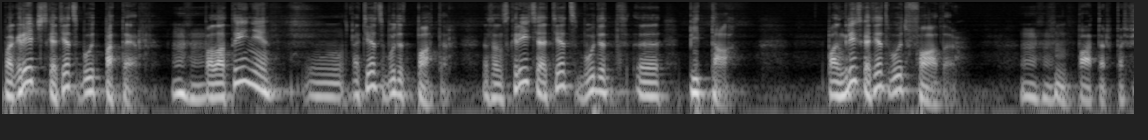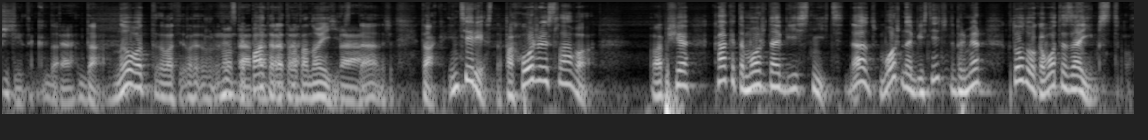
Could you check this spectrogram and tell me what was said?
по-гречески отец будет патер – Угу. По латыни отец будет патер. На санскрите отец будет э, пита. По-английски отец будет father. Угу. Хм. Патер почти так. Да, да. да. Ну вот латинский ну, да, патер да, это да, вот оно и есть. Да. Да? Значит, так, интересно. Похожие слова. Вообще, как это можно объяснить? Да? Можно объяснить, например, кто-то у кого-то заимствовал.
